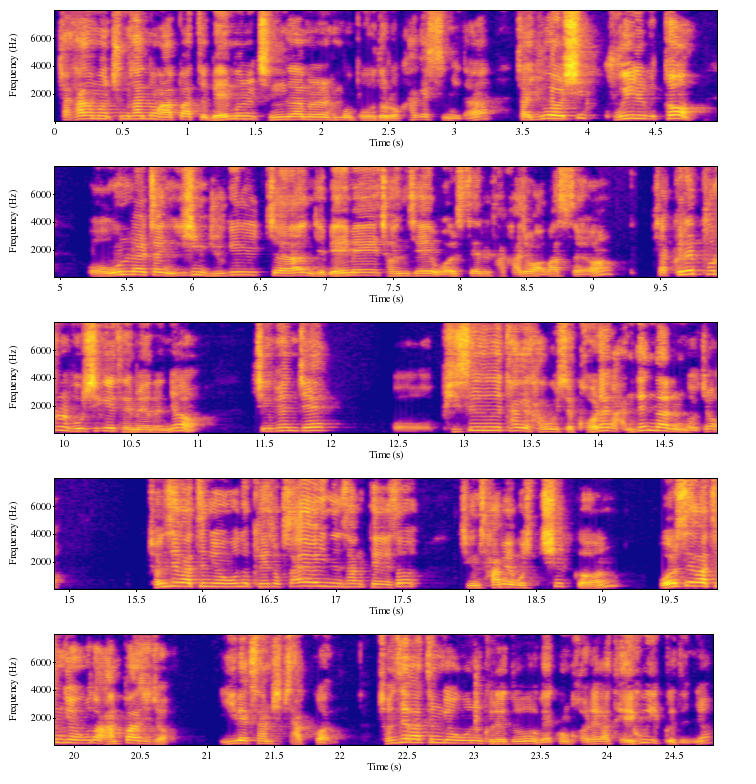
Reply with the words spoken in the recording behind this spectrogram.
자 다음은 중산동 아파트 매물 증감을 한번 보도록 하겠습니다. 자 6월 19일부터 어, 오늘 날짜는 26일자 이제 매매 전세 월세를 다 가져와 봤어요. 자 그래프를 보시게 되면은요 지금 현재 어, 비슷하게 가고 있어요. 거래가 안 된다는 거죠. 전세 같은 경우도 계속 쌓여 있는 상태에서 지금 457건, 월세 같은 경우도 안 빠지죠. 234건. 전세 같은 경우는 그래도 몇 건 거래가 되고 있거든요.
